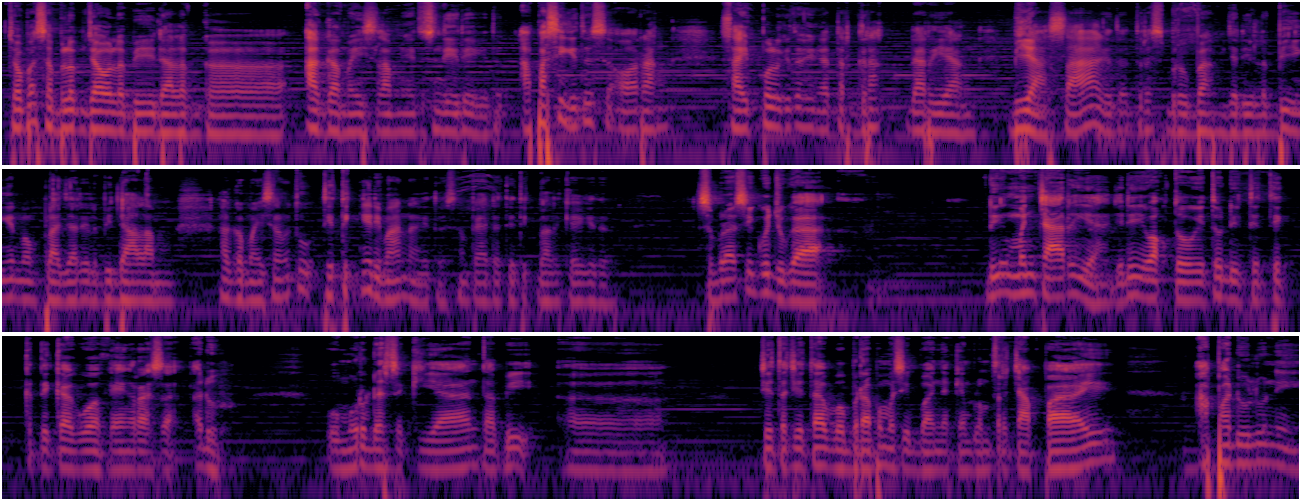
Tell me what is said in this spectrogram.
coba sebelum jauh lebih dalam ke agama Islamnya itu sendiri gitu apa sih gitu seorang Saipul gitu hingga tergerak dari yang biasa gitu terus berubah menjadi lebih ingin mempelajari lebih dalam agama Islam itu titiknya di mana gitu sampai ada titik balik kayak gitu? Sebenarnya sih gue juga di mencari ya. Jadi waktu itu di titik ketika gue kayak ngerasa aduh umur udah sekian tapi cita cita-cita beberapa masih banyak yang belum tercapai apa dulu nih?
